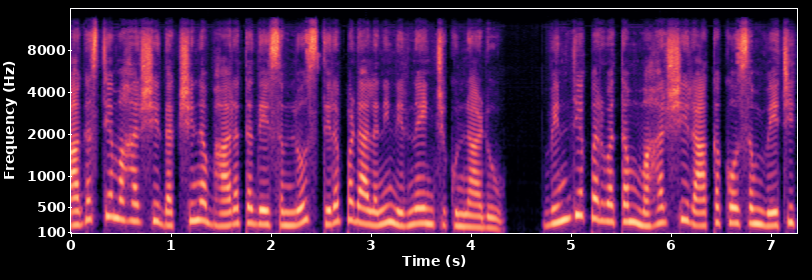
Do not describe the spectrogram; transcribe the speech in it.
అగస్త్య మహర్షి దక్షిణ భారతదేశంలో స్థిరపడాలని నిర్ణయించుకున్నాడు. వింధ్యపర్వతం మహర్షి రాకకోసం వేచి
